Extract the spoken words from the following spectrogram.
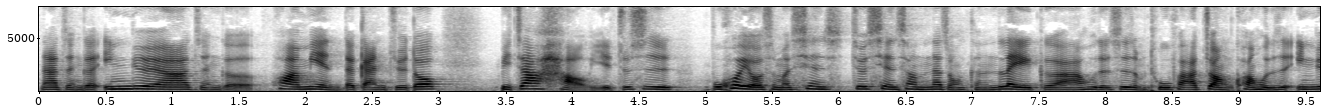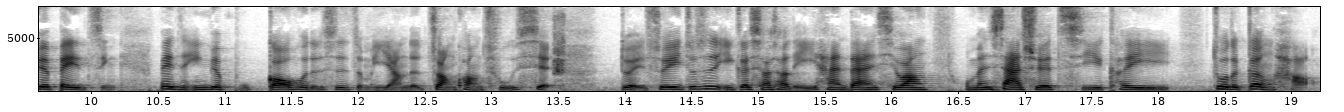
那整个音乐啊，整个画面的感觉都比较好，也就是不会有什么线就线上的那种可能泪歌啊，或者是什么突发状况，或者是音乐背景背景音乐不够，或者是怎么样的状况出现。对，所以就是一个小小的遗憾，但希望我们下学期可以做得更好，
